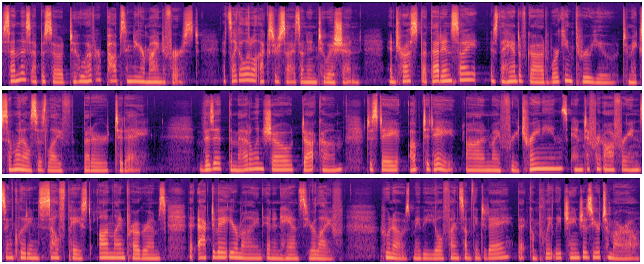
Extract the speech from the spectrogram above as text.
Send this episode to whoever pops into your mind first it's like a little exercise on intuition, and trust that that insight is the hand of God working through you to make someone else's life better today. Visit themadelineshow.com to stay up to date on my free trainings and different offerings, including self paced online programs that activate your mind and enhance your life. Who knows, maybe you'll find something today that completely changes your tomorrow.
